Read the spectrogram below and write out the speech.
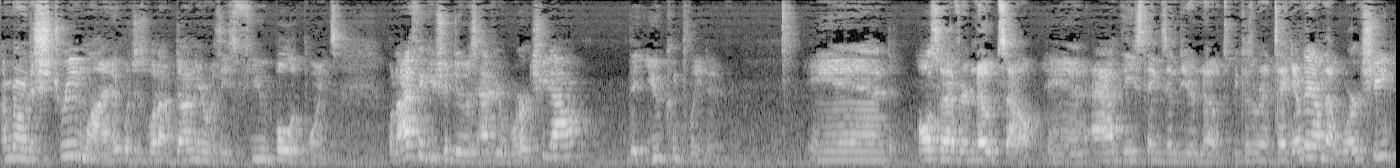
I'm going to streamline it, which is what I've done here with these few bullet points. What I think you should do is have your worksheet out that you completed and also have your notes out and add these things into your notes because we're going to take everything on that worksheet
